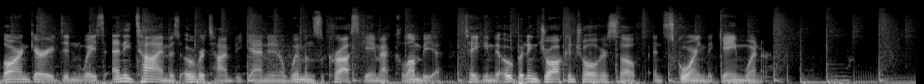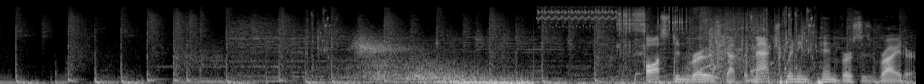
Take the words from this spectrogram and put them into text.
Lauren Gary didn't waste any time as overtime began in a women's lacrosse game at Columbia, taking the opening draw control herself and scoring the game winner. Austin Rose got the match-winning pin versus Rider.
